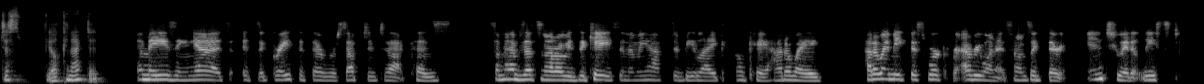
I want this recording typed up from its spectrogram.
just feel connected. Amazing. Yeah it's it's great that they're receptive to that because sometimes that's not always the case and then we have to be like okay how do i how do i make this work for everyone? It sounds like they're into it at least.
